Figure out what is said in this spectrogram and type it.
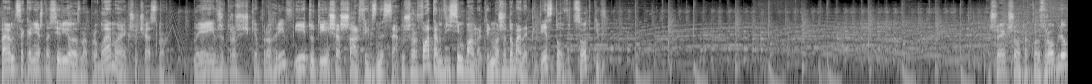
ПМ це, звісно, серйозна проблема, якщо чесно. Ну я її вже трошечки прогрів. І тут її ще шарфік знесе. У шарфа там 8 банок. Він може до мене піти 100%. А що якщо тако зроблю?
